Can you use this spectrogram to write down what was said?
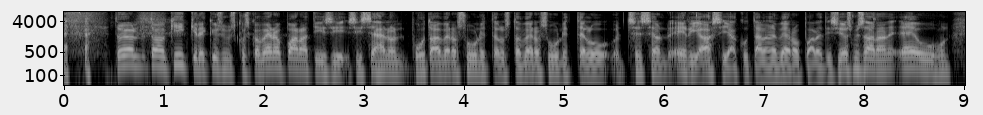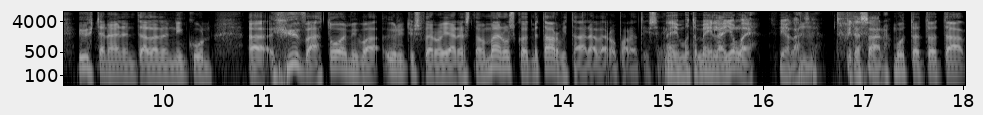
toi, on, toi on kinkkinen kysymys, koska veroparatiisi, siis sehän on, puhutaan verosuunnittelusta, verosuunnittelu, se, se on eri asia kuin tällainen veroparatiisi. Jos me saadaan EU-hun yhtenäinen tällainen niin kuin, äh, hyvä, toimiva yritysverojärjestelmä, mä en usko, että me tarvitaan enää veroparatiiseja. Ei, mutta meillä ei ole vielä. Mm. Se pitää saada. Mutta tota,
